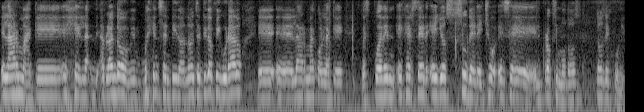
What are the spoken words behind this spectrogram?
el arma que, hablando en buen sentido, ¿no? En sentido figurado, eh, el arma con la que pues pueden ejercer ellos su derecho ese el próximo 2, 2 de junio.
